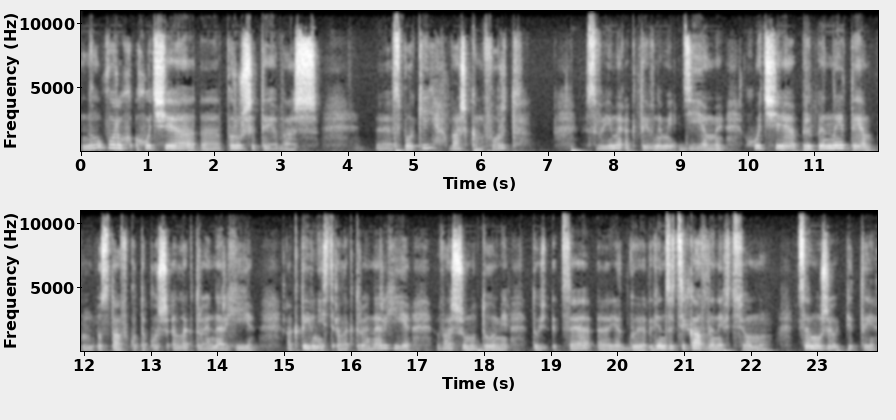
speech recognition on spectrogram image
Ну, ворог хоче е, порушити ваш е, спокій, ваш комфорт своїми активними діями. Хоче припинити поставку також електроенергії, активність електроенергії в вашому домі. Це е, якби він зацікавлений в цьому. Це може піти.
